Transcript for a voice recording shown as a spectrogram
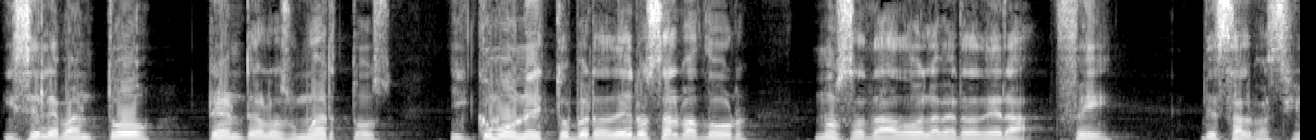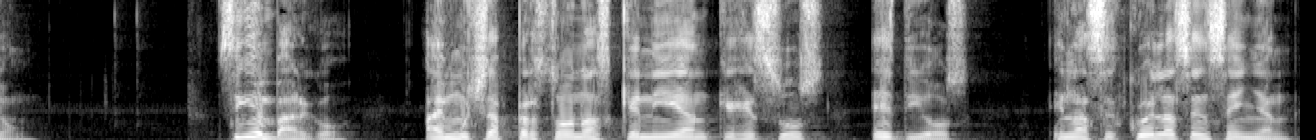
y se levantó de entre los muertos, y como nuestro verdadero Salvador nos ha dado la verdadera fe de salvación. Sin embargo, hay muchas personas que niegan que Jesús es Dios. En las escuelas enseñan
